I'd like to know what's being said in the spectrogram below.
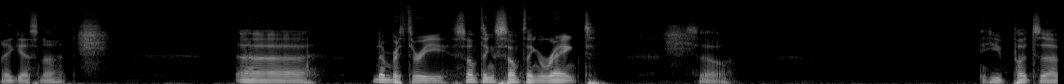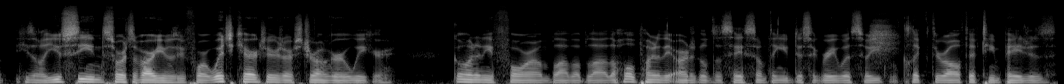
that one. I guess not. Uh, number three, something something ranked. So he puts up. He's all. You've seen sorts of arguments before. Which characters are stronger or weaker? Go on any forum, blah blah blah. The whole point of the article is to say something you disagree with, so you can click through all 15 pages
